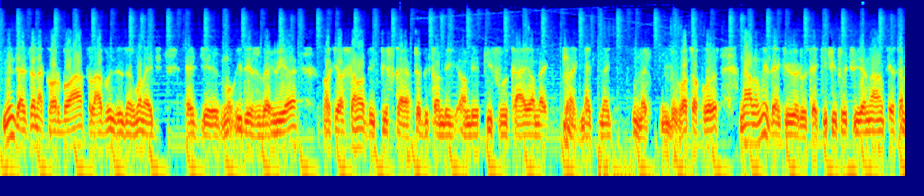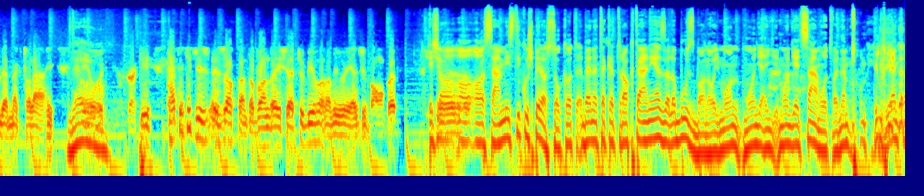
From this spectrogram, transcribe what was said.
minden zenekarban általában időnként van egy, egy idézve hülye, aki aztán addig piszkálja többit, amíg, amíg kifurkálja, meg, meg, meg, meg, meg vacakol. Nálunk mindenki őrült egy kicsit, úgyhogy nálunk ezt nem lehet megtalálni. De jó. Ahogy Aki, tehát egy kicsit zakkant a banda, és a többi valami jól érzük magunkat. És a, a, a számmisztikus például szokott benneteket traktálni ezzel a buszban, hogy mond, mondja, egy, mondja egy számot, vagy nem tudom, hogy milyen.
